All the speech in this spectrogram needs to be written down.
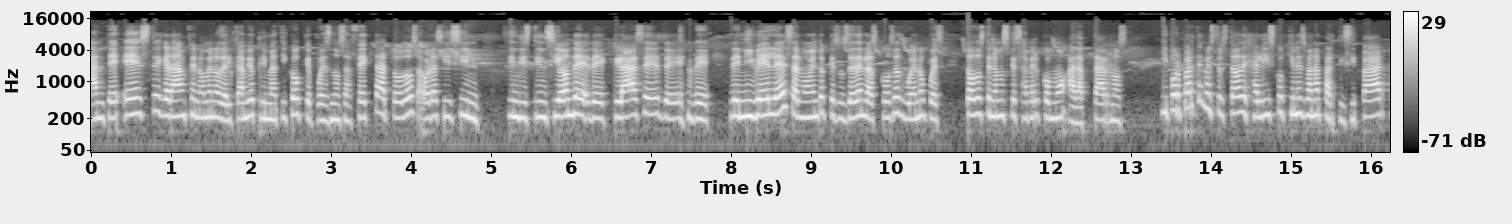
ante este gran fenómeno del cambio climático que pues nos afecta a todos, ahora sí sin, sin distinción de, clases, de, de, niveles, al momento que suceden las cosas, bueno, pues todos tenemos que saber cómo adaptarnos. Y por parte de nuestro estado de Jalisco, ¿quiénes van a participar?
